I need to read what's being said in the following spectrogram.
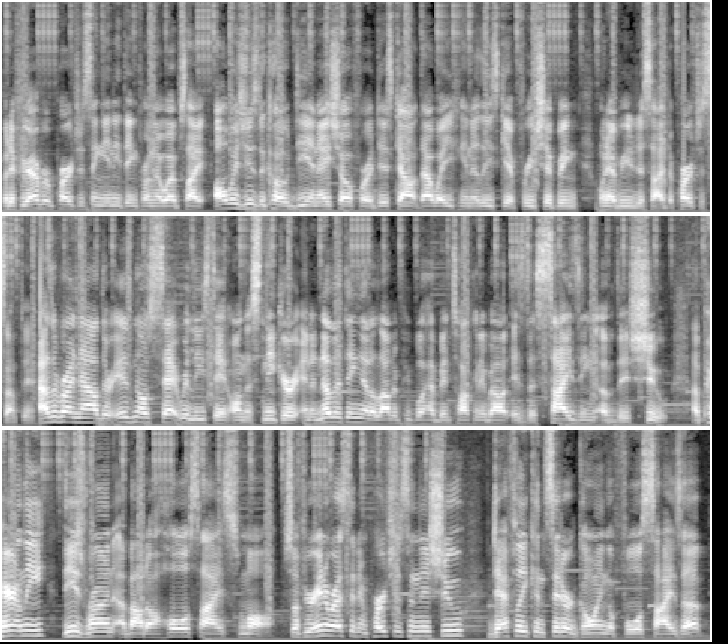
But if you're ever purchasing anything from their website, always use the code DNA Show for a discount. That way you can at least get free shipping whenever you decide to purchase something. As of right now, there is no set release date on the sneaker. And another thing that a lot of people have been talking about is the sizing of this shoe. Apparently, these run about a whole size small. So if you're interested in purchasing this shoe, definitely consider going a full size up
